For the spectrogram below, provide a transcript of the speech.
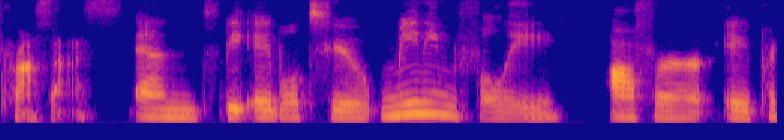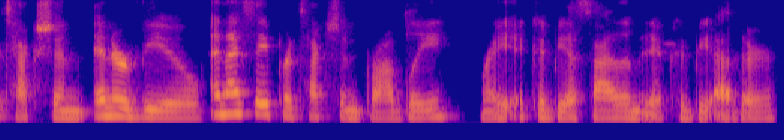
process and be able to meaningfully offer a protection interview. And I say protection broadly, right? It could be asylum, it could be other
